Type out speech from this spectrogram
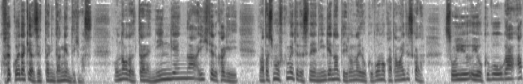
これこれだけは絶対に断言できます。こんなことは絶対ね人間が生きてる限り私も含めてですね人間なんていろんな欲望の塊ですからそういう欲望があっ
